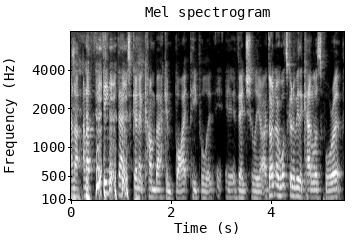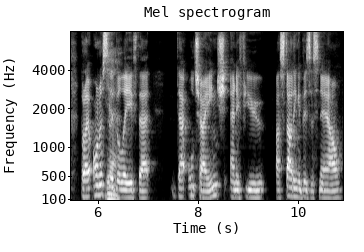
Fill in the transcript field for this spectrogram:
And I, and I think that's going to come back and bite people eventually. I don't know what's going to be the catalyst for it but i honestly yeah. believe that that will change. And if you are starting a business now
